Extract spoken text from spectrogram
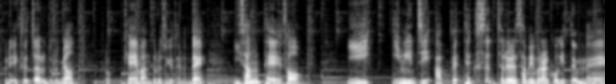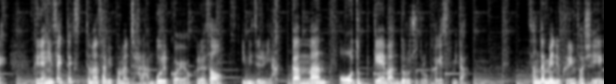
그리고 X자를 누르면 이렇게 만들어지게 되는데 이 상태에서 이 이미지 앞에 텍스트를 삽입을 할 거기 때문에 그냥 흰색 텍스트만 삽입하면 잘 안 보일 거예요. 그래서 이미지를 약간만 어둡게 만들어 주도록 하겠습니다. 상단 메뉴 그림 서식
